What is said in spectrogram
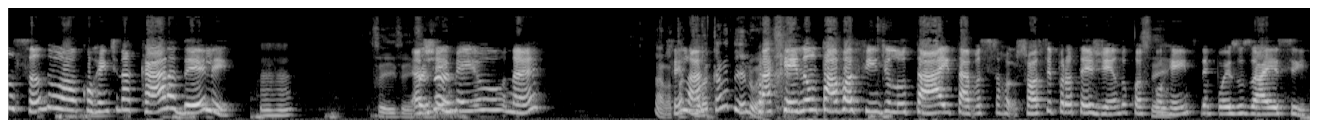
lançando a corrente na cara dele. Uhum. Sei, sei. Achei é. meio, né? Ela sei tacou lá. na cara dele, ué. Pra quem não tava afim de lutar e tava só, só se protegendo com as Sim. correntes, depois usar esse.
